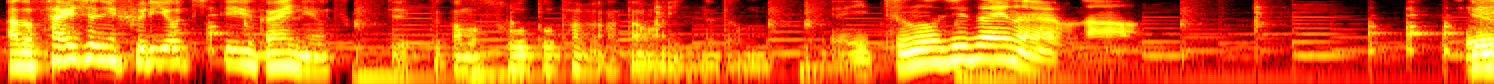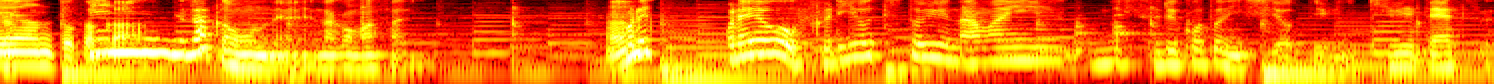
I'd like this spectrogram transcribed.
あと最初に振り落ちっていう概念を作ったやつとかも相当多分頭いいんだと思う。いやいつの時代なんやろな。平安とかかタイミングだと思うんだよね、なんかまさに。ん？これこれを振り落ちという名前にすることにしようっていうふうに決めたやつ。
